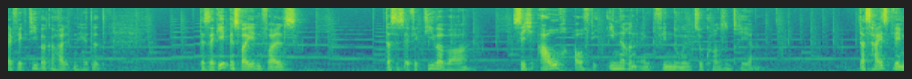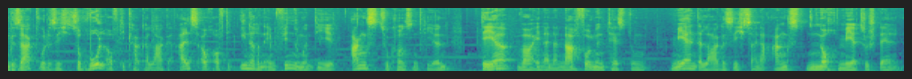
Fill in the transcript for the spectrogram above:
effektiver gehalten hättet. Das Ergebnis war jedenfalls, dass es effektiver war, sich auch auf die inneren Empfindungen zu konzentrieren. Das heißt, wem gesagt wurde, sich sowohl auf die Kakerlake als auch auf die inneren Empfindungen, die Angst zu konzentrieren, der war in einer nachfolgenden Testung mehr in der Lage, sich seiner Angst noch mehr zu stellen.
